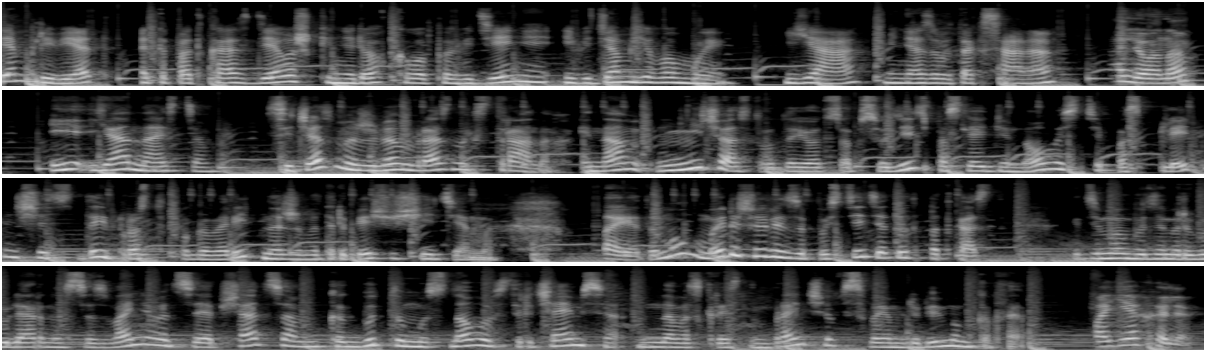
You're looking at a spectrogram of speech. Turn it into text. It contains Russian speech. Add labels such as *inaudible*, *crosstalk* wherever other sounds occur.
Всем привет! Это подкаст «Девушки нелегкого поведения» и ведем его мы. Я, меня зовут Оксана. Алена. И я Настя. Сейчас мы живем в разных странах, и нам не часто удается обсудить последние новости, посплетничать, да и просто поговорить на животрепещущие темы. Поэтому мы решили запустить этот подкаст, где мы будем регулярно созваниваться и общаться, как будто мы снова встречаемся на воскресном бранче в своем любимом кафе. Поехали!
